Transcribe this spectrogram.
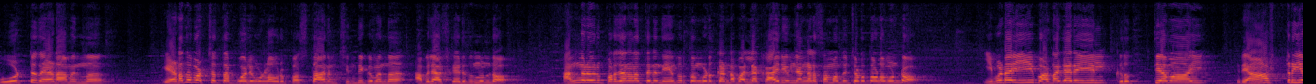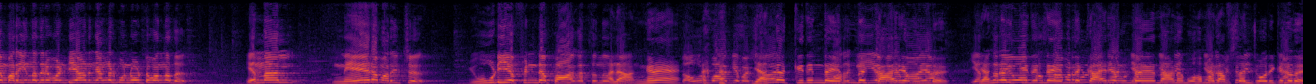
വോട്ട് നേടാമെന്ന് ഇടതുപക്ഷത്തെ പോലെയുള്ള ഒരു പ്രസ്ഥാനം ചിന്തിക്കുമെന്ന് അഭിലാഷ് കരുതുന്നുണ്ടോ? അങ്ങനെ ഒരു പ്രചരണത്തിന് നേതൃത്വം കൊടുക്കേണ്ട വല്ല കാര്യം ഞങ്ങളെ സംബന്ധിച്ചിടത്തോളം ഉണ്ടോ? ഇവിടെ ഈ വടകരയിൽ കൃത്യമായി രാഷ്ട്രീയം പറയുന്നതിന് വേണ്ടിയാണ് ഞങ്ങൾ മുന്നോട്ട് വന്നത്. എന്നാൽ നേരെ മറിച്ച് യു ഡി എഫിന്റെ ഭാഗത്ത് നിന്ന് അല്ല അങ്ങനെ ഞങ്ങൾക്ക് ഇതിന്റെ എന്ത് കാര്യമുണ്ട്? ഞങ്ങൾക്ക് ഇതിന്റെ എന്ത് കാര്യമുണ്ട് എന്നാണ് മുഹമ്മദ് അഫ്സൽ ചോദിക്കുന്നത്?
